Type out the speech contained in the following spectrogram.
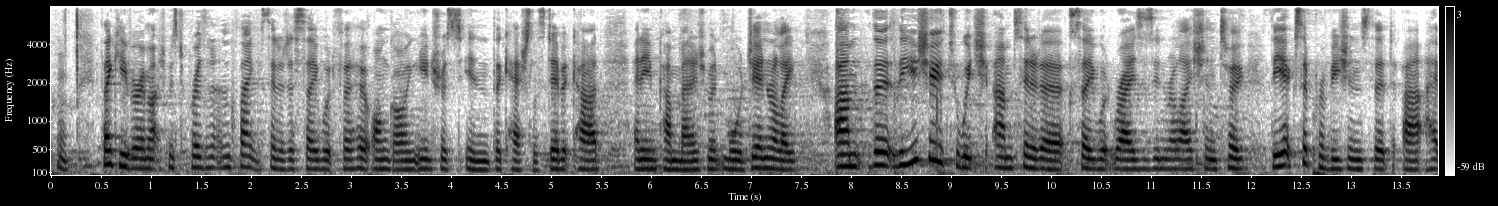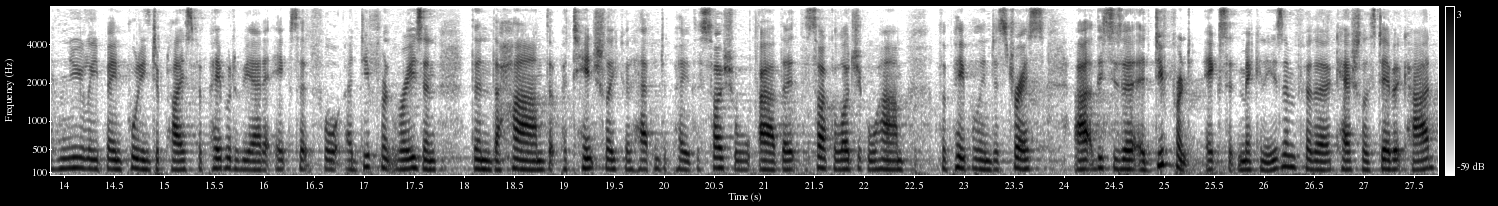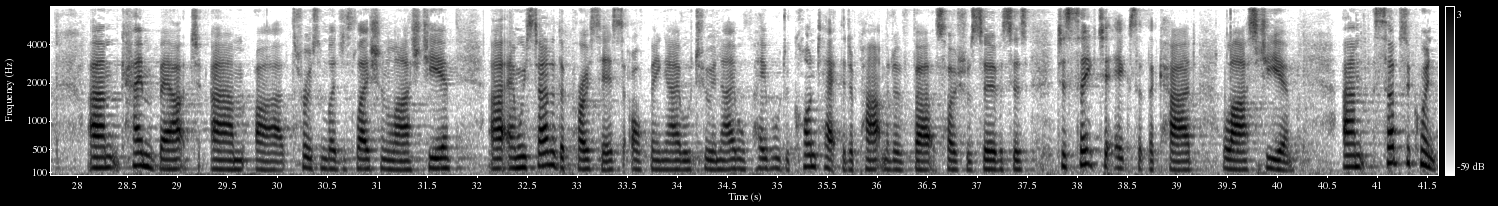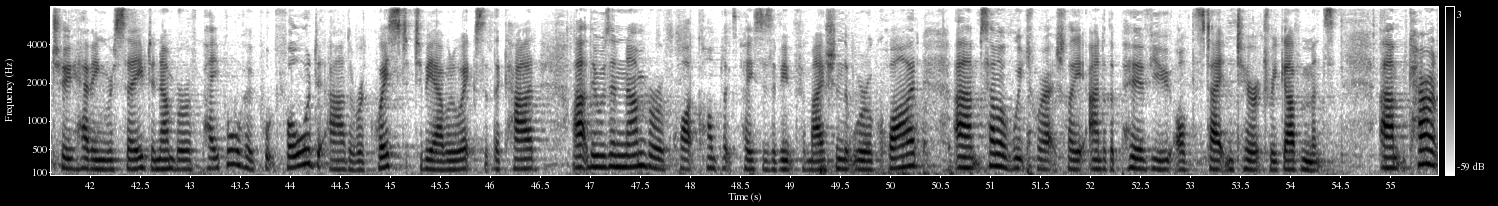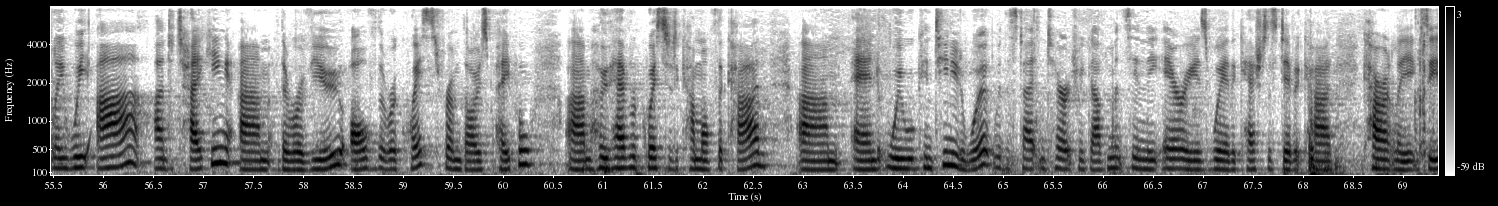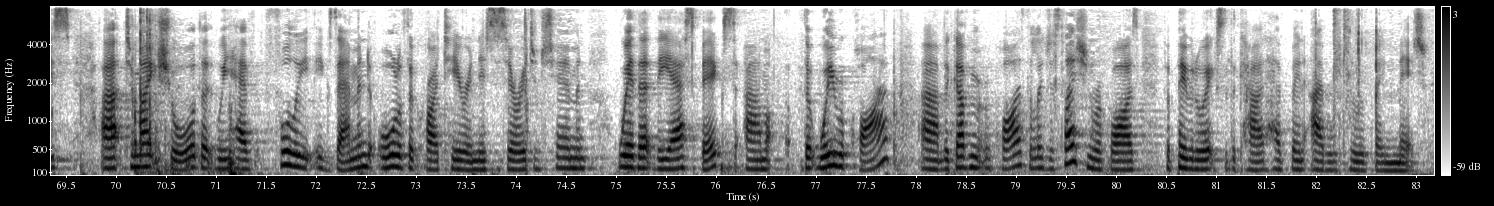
Thank you very much, Mr President, and thank Senator Siewert for her ongoing interest in the cashless debit card and income management more generally. Um, the, the issue to which um, Senator Siewert raises in relation to the exit provisions that uh, have newly been put into place for people to be able to exit for a different reason than the harm that potentially could happen to people, the social, uh, the, the psychological harm for people in distress. Uh, this is a, a, different exit mechanism for the cashless debit card. Um, came about um, uh, through some legislation last year, uh, and we started the process of being able to enable people to contact the Department of uh, Social Services to seek to exit the card last year. Um, subsequent to having received a number of people who put forward uh, the request to be able to exit the card, uh, there was a number of quite complex pieces of information that were required, um, some of which were actually under the purview of the state and territory governments. Um, currently, we are undertaking um, the review of the requests from those people um, who have requested to come off the card, um, and we will continue to work with the state and territory governments in the areas where the cashless debit card currently exists uh, to make sure that we have fully examined all of the criteria necessary to determine whether the aspects um, that we require, uh, the government requires, the legislation requires for people to exit the card have been able to have been met.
